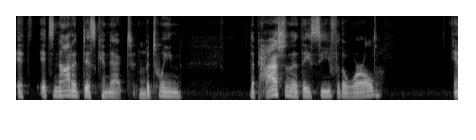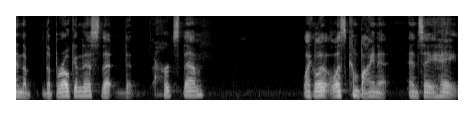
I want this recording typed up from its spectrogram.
it's it's not a disconnect mm. between the passion that they see for the world and the the brokenness that that hurts them like let, let's combine it and say hey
